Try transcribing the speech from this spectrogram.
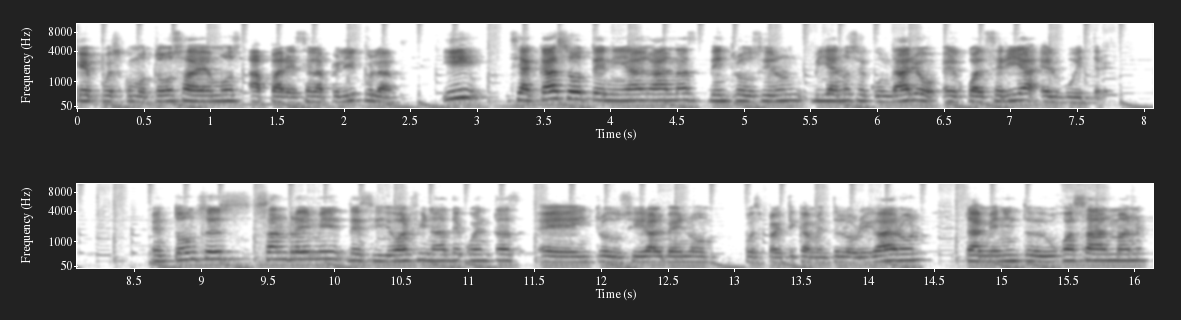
que pues como todos sabemos aparece en la película. Y si acaso tenía ganas de introducir un villano secundario, el cual sería el buitre. Entonces Sam Raimi decidió al final de cuentas eh, introducir al Venom, pues prácticamente lo obligaron. También introdujo a Sandman,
